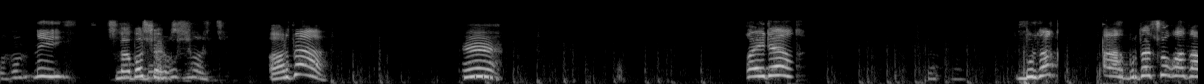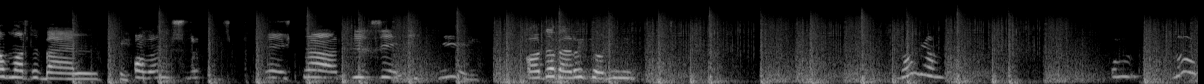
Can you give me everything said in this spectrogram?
Bakalım ne? Sınav boş ver. boş ver. Arda. He. Haydi. Burada ah burada çok adam vardı belki. Alanın üstüne. Eşler bizi iki. Arda beni gördüm. Ne yapıyorsun? Oğlum ne yap-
